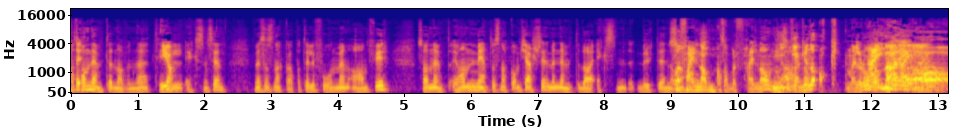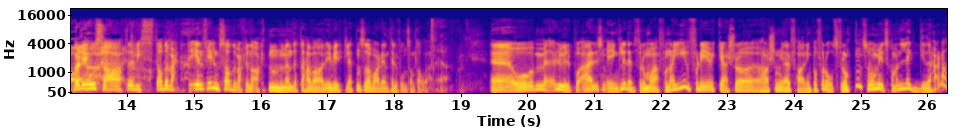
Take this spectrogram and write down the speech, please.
At han nevnte navnet til Ja. eksen sin mens han snakka på telefon med en annen fyr. Så han, nevnte, han mente å snakke om kjæresten sin, men nevnte da eksen brukte Så feil navn. Han sa bare feil navn? Ja, feil ikke under akten eller noe? Nei, nei, nei. Åh, var det hun sa at hvis det hadde vært i en film, så hadde det vært under akten, men dette her var i virkeligheten, så da var det en telefonsamtale. Ja. Eh, og lurer på, er liksom egentlig redd for om hun er for naiv, fordi hun ikke er så, har så mye erfaring på forholdsfronten. Så hvor mye skal man legge i det her, da?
